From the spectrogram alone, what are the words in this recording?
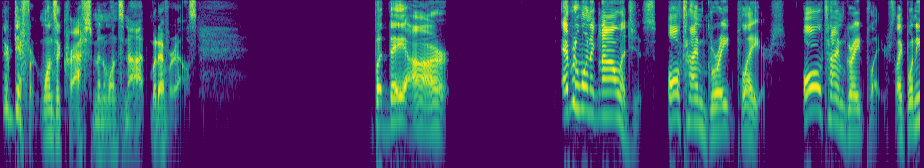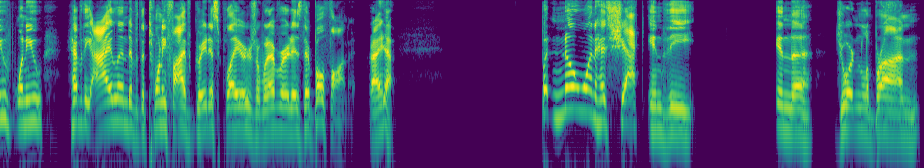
They're different. One's a craftsman, one's not. Whatever else. But they are. Everyone acknowledges all-time great players. All-time great players. Like when you when you have the island of the 25 greatest players or whatever it is, they're both on it, right? Yeah. But no one has Shaq in the in the Jordan LeBron,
